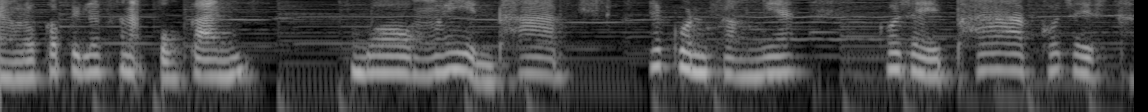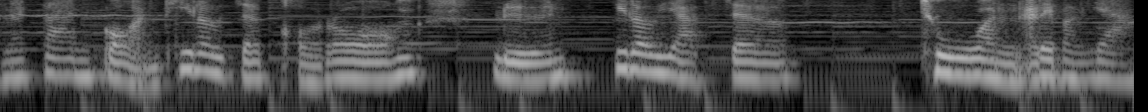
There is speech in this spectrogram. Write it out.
ง แล้วก็เป็นลักษณะของการมองให้เห็นภาพ ให้คนฟังเนี่ยเข้าใจภาพเข้าใจสถานการณ์ก่อนที่เราจะขอร้อง หรือที่เราอยากจะชวนอะไรบางอย่าง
